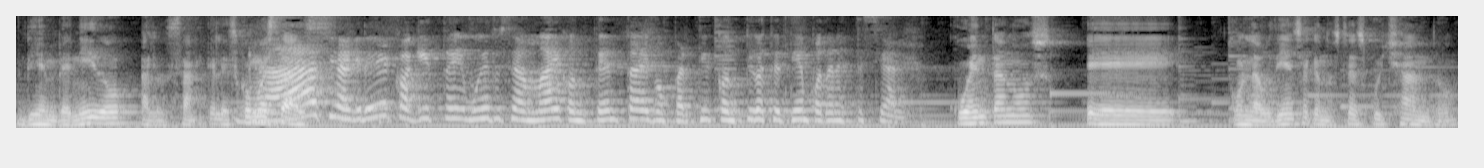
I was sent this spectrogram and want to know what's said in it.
bienvenido a Los Ángeles. ¿Cómo estás? Gracias, Greco. Aquí estoy muy entusiasmada y contenta de compartir contigo este tiempo tan especial. Cuéntanos eh, con la audiencia que nos está escuchando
